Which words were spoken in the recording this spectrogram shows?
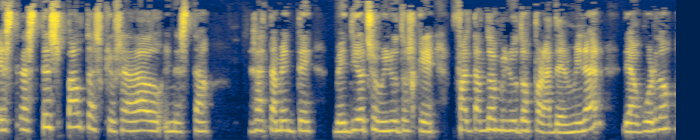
Estas tres pautas que os he dado en esta exactamente 28 minutos que faltan dos minutos para terminar, ¿de acuerdo?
